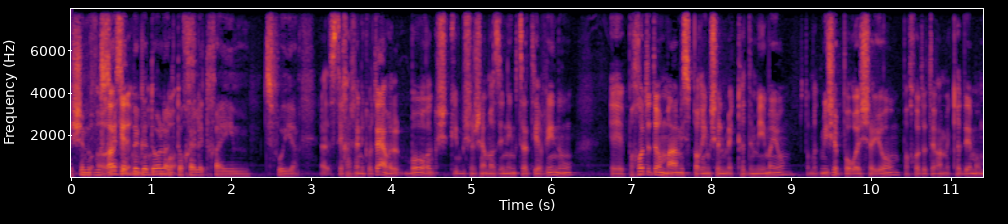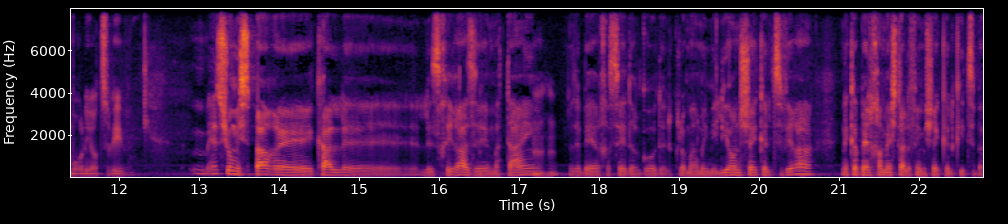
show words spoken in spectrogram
שמבוססת רק, בגדול בוא, על תוחלת חיים צפויה. סליחה שאני קוטע, אבל בואו רק בשביל שהמאזינים קצת יבינו, פחות או יותר מה המספרים של מקדמים היום? זאת אומרת, מי שפורש היום, פחות או יותר המקדם אמור להיות סביב? איזשהו מספר אה, קל אה, לזכירה זה 200, mm-hmm. זה בערך הסדר גודל, כלומר ממיליון שקל צבירה נקבל 5,000 שקל קצבה.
